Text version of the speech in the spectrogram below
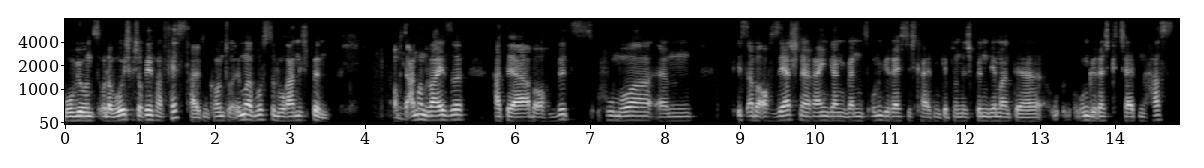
wo wir uns oder wo ich mich auf jeden Fall festhalten konnte und immer wusste, woran ich bin. Auf ja. der anderen Weise hatte er aber auch Witz, Humor, ähm, ist aber auch sehr schnell reingegangen, wenn es Ungerechtigkeiten gibt. Und ich bin jemand, der Ungerechtigkeiten hasst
